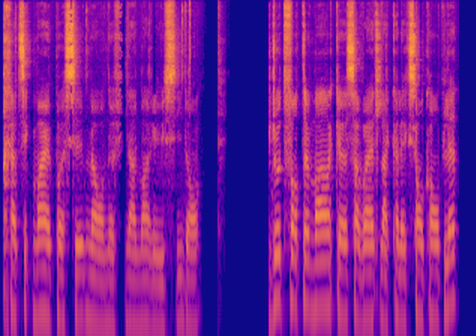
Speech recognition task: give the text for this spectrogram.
pratiquement impossible, mais on a finalement réussi. Donc, je doute fortement que ça va être la collection complète,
